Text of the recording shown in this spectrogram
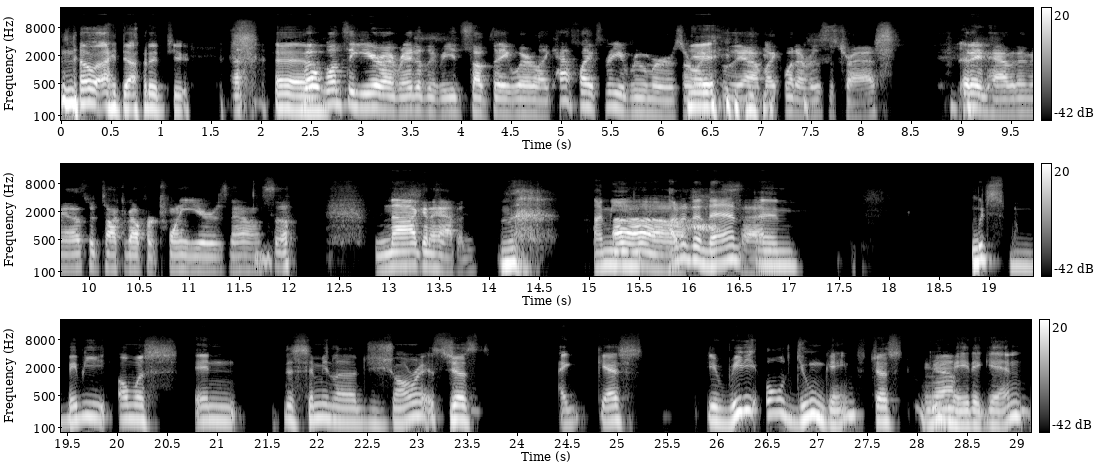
no, I doubt it too. Um, well, once a year, I randomly read something where like Half Life Three rumors, or like yeah, yeah I'm like whatever, this is trash. It ain't happening, man. That's been talked about for 20 years now, so not gonna happen. I mean, oh, other than that, um, which maybe almost in the similar genre, it's just, I guess, the really old Doom games just yeah. remade again.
